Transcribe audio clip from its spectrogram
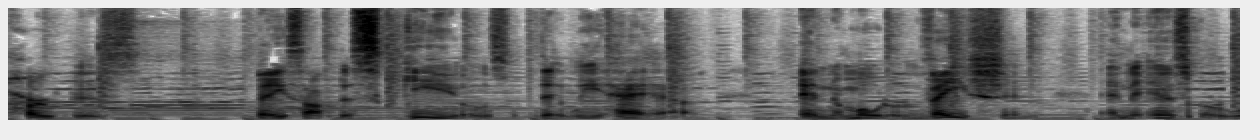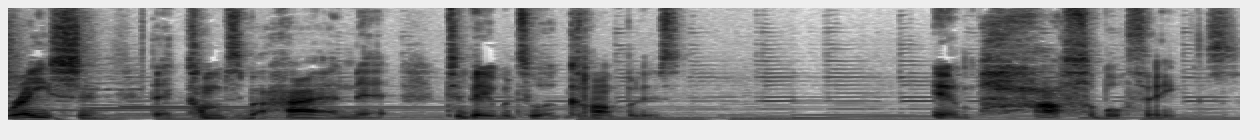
purpose based off the skills that we have and the motivation and the inspiration that comes behind that to be able to accomplish impossible things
